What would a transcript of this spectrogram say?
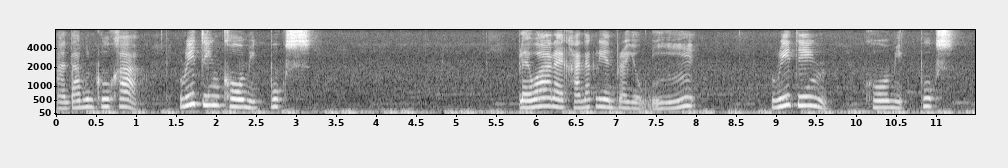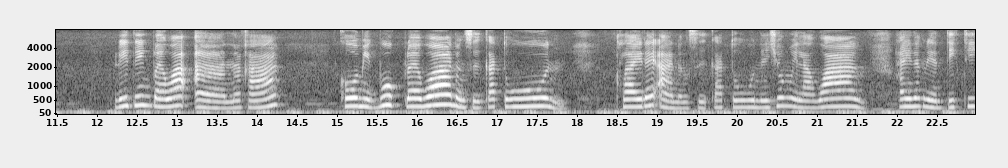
อ่านตามคุณครูค่ะ reading comic books แปลว่าอะไรคะนักเรียนประโยคนี้ reading comic books reading แปลว่าอ่านนะคะ comic book แปลว่าหนังสือการ์ตูน ใครได้อ่านหนังสือการ์ตูนในช่วงเวลาว่าง ให้นักเรียนติ๊กที่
